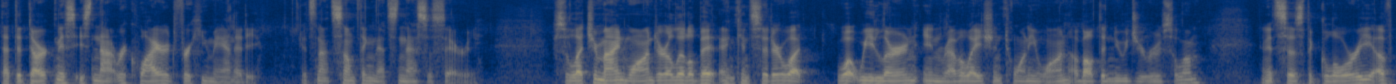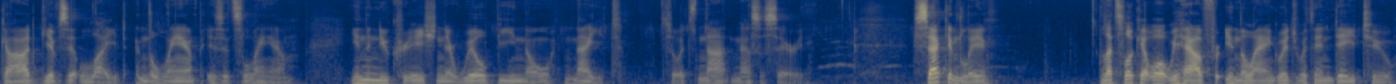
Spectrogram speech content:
that the darkness is not required for humanity, it's not something that's necessary. So let your mind wander a little bit and consider what, what we learn in Revelation 21 about the New Jerusalem. And it says, The glory of God gives it light, and the lamp is its lamb. In the new creation, there will be no night. So it's not necessary. Secondly, let's look at what we have in the language within day two.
